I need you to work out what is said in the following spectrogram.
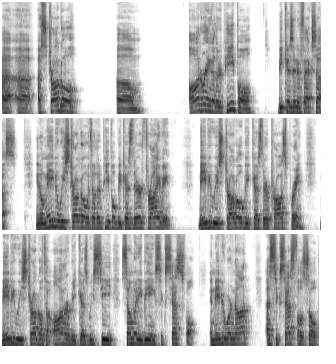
a, a struggle um, honoring other people because it affects us. You know, maybe we struggle with other people because they're thriving. Maybe we struggle because they're prospering. Maybe we struggle to honor because we see somebody being successful. And maybe we're not as successful. So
